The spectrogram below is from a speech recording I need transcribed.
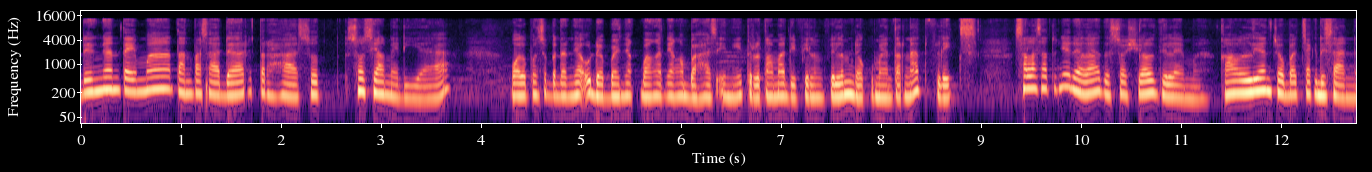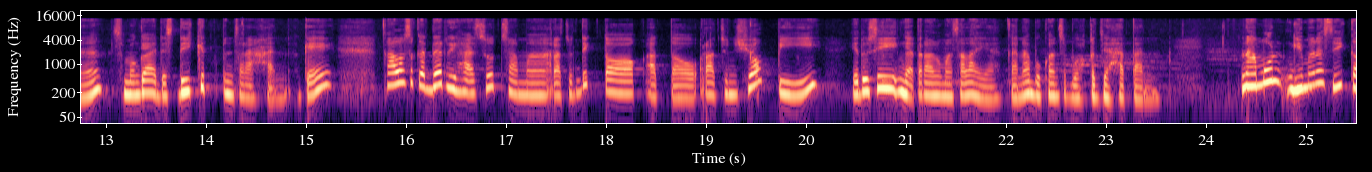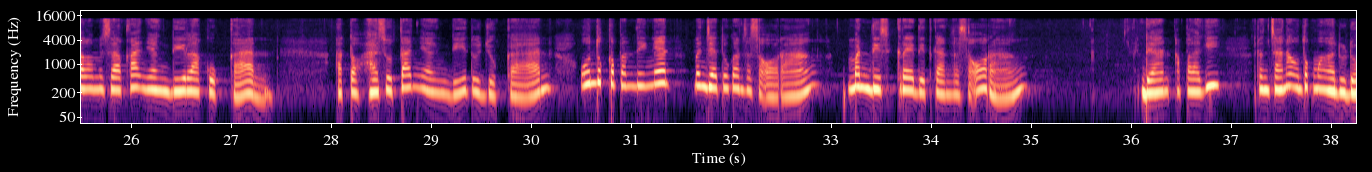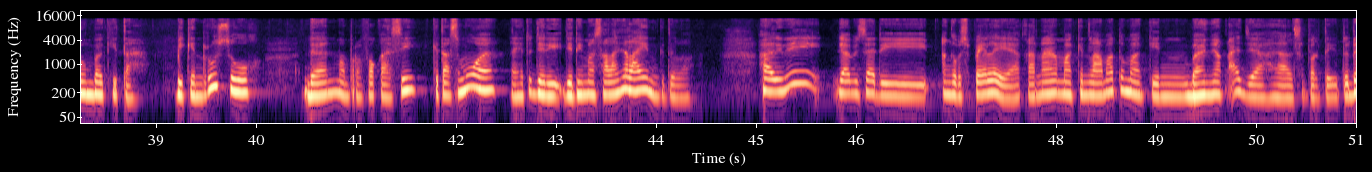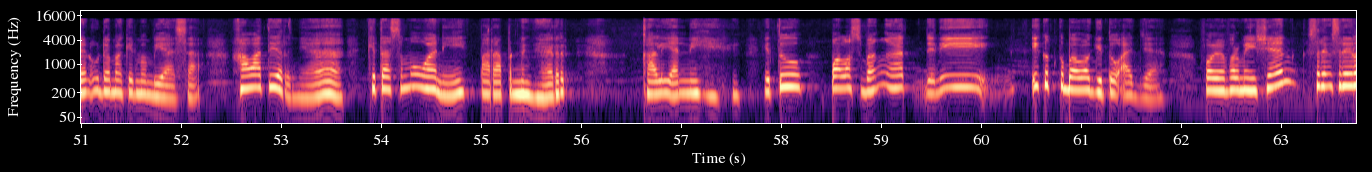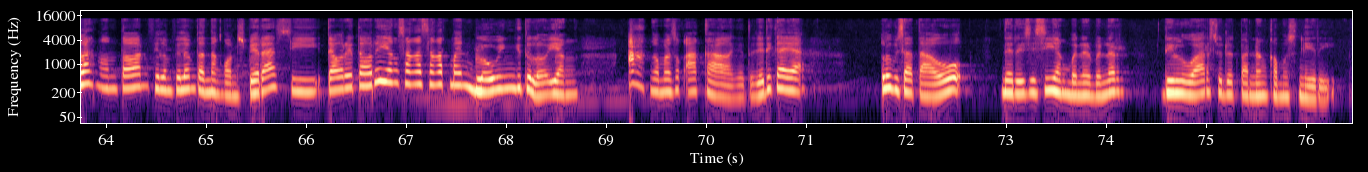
dengan tema tanpa sadar terhasut sosial media. Walaupun sebenarnya udah banyak banget yang ngebahas ini, terutama di film-film dokumenter Netflix. Salah satunya adalah The Social Dilemma. Kalian coba cek di sana, semoga ada sedikit pencerahan, oke? Okay? Kalau sekedar dihasut sama racun TikTok atau racun Shopee, itu sih nggak terlalu masalah ya, karena bukan sebuah kejahatan. Namun gimana sih kalau misalkan yang dilakukan atau hasutan yang ditujukan untuk kepentingan menjatuhkan seseorang, mendiskreditkan seseorang, dan apalagi rencana untuk mengadu domba kita, bikin rusuh dan memprovokasi kita semua. Nah itu jadi jadi masalahnya lain gitu loh. Hal ini gak bisa dianggap sepele ya Karena makin lama tuh makin banyak aja hal seperti itu Dan udah makin membiasa Khawatirnya kita semua nih para pendengar kalian nih. Itu polos banget. Jadi ikut ke bawah gitu aja. For information, sering-seringlah nonton film-film tentang konspirasi Teori-teori yang sangat-sangat mind blowing gitu loh Yang ah gak masuk akal gitu. Jadi kayak lu bisa tahu dari sisi yang bener-bener di luar sudut pandang kamu sendiri.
